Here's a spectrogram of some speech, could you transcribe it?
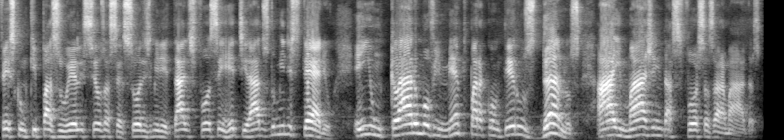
fez com que Pazuello e seus assessores militares fossem retirados do ministério, em um claro movimento para conter os danos à imagem das Forças Armadas.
